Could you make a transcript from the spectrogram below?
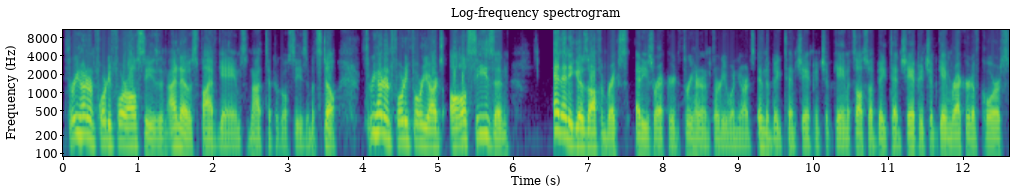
344 all season. I know it's five games, not a typical season, but still 344 yards all season. And then he goes off and breaks Eddie's record, 331 yards in the Big Ten championship game. It's also a Big Ten championship game record, of course.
